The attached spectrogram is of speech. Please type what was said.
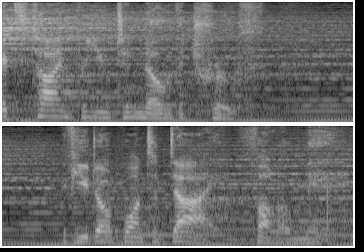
It's time for you to know the truth. If you don't want to die, follow me.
